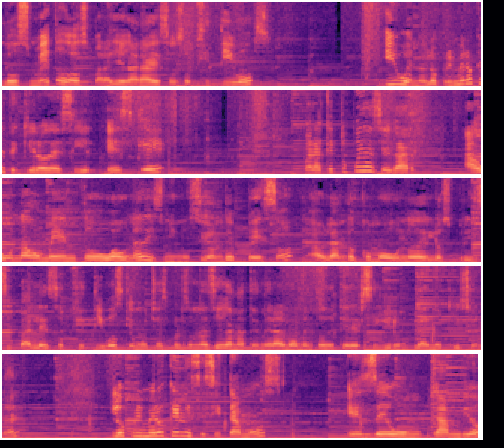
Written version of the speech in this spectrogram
los métodos para llegar a esos objetivos. Y bueno, lo primero que te quiero decir es que para que tú puedas llegar a un aumento o a una disminución de peso, hablando como uno de los principales objetivos que muchas personas llegan a tener al momento de querer seguir un plan nutricional, lo primero que necesitamos es de un cambio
